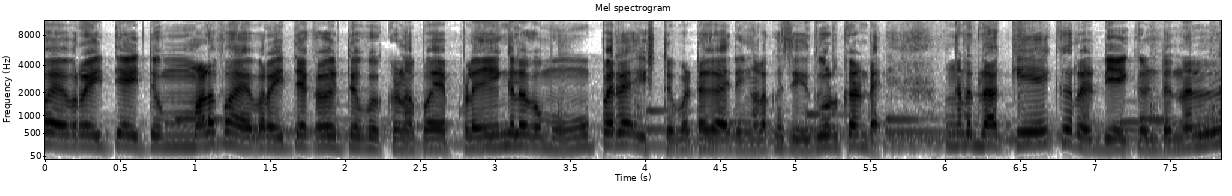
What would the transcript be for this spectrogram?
ഫേവറേറ്റ് ആയിട്ട് നമ്മളെ ഫേവറേറ്റ് ഒക്കെ ഇട്ട് വെക്കണം. അപ്പോൾ എപ്പോഴെങ്കിലുമൊക്കെ മൂപ്പരെ ഇഷ്ടപ്പെട്ട കാര്യങ്ങളൊക്കെ ചെയ്തു കൊടുക്കണ്ടേ? അങ്ങനെ ഇതാ കേക്ക് റെഡി ആയിക്കുന്നുണ്ട് നല്ല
